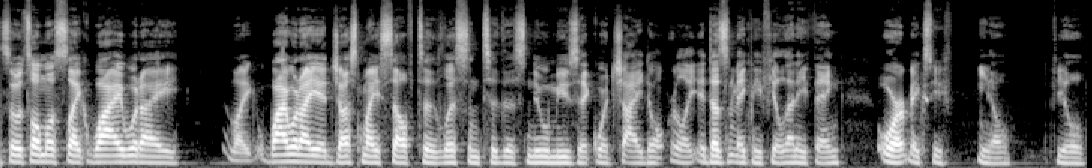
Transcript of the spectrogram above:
So it's almost like why would I like why would I adjust myself to listen to this new music which I don't really it doesn't make me feel anything or it makes me, you know, feel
